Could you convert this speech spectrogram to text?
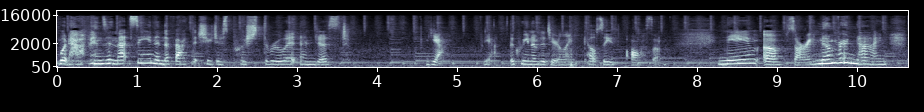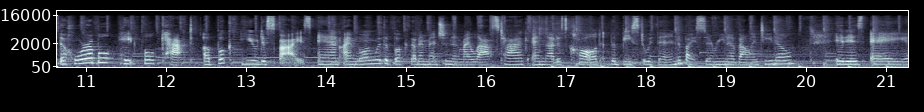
what happens in that scene and the fact that she just pushed through it and just, yeah, yeah, the queen of the tearling. Kelsea's awesome. Name, oh, sorry, number nine, The Horrible Hateful Cat, a book you despise. And I'm going with a book that I mentioned in my last tag, and that is called The Beast Within by Serena Valentino. It is a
